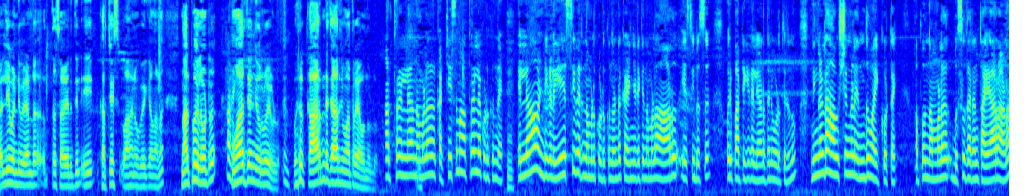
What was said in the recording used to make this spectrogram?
വലിയ വണ്ടി വേണ്ടാത്ത സാഹചര്യത്തിൽ ഈ കർച്ചേസ് വാഹനം ഉപയോഗിക്കാവുന്നതാണ്. നാല്പത് കിലോമീറ്റർ മൂവായിരത്തി അഞ്ഞൂറ് രൂപയേ ഉള്ളൂ. ഒരു കാറിന്റെ ചാർജ് മാത്രമേ ആവുന്നുള്ളൂ. മാത്രമല്ല നമ്മൾ കച്ചേസ് മാത്രമല്ല കൊടുക്കുന്നത് എല്ലാ വണ്ടികളും എ സി വരെ നമ്മൾ കൊടുക്കുന്നുണ്ട്. കഴിഞ്ഞിടയ്ക്ക് നമ്മൾ ആറ് എ സി ബസ് ഒരു പാർട്ടിക്ക് കല്യാണത്തിന് കൊടുത്തിരുന്നു. നിങ്ങളുടെ ആവശ്യങ്ങൾ എന്തുമായിക്കോട്ടെ അപ്പോൾ നമ്മൾ ബസ് തരാൻ തയ്യാറാണ്.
